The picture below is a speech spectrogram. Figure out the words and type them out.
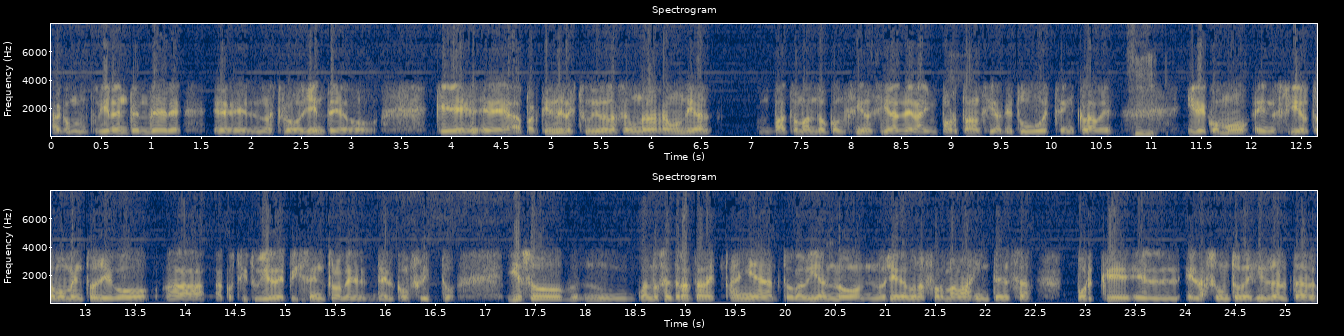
a como pudiera entender eh, nuestro oyente, o, que es eh, a partir del estudio de la Segunda Guerra Mundial va tomando conciencia de la importancia que tuvo este enclave y de cómo en cierto momento llegó a, constituir el epicentro de, del conflicto. Y eso, mm, cuando se trata de España, todavía no, llega de una forma más intensa porque el, el asunto de Gibraltar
